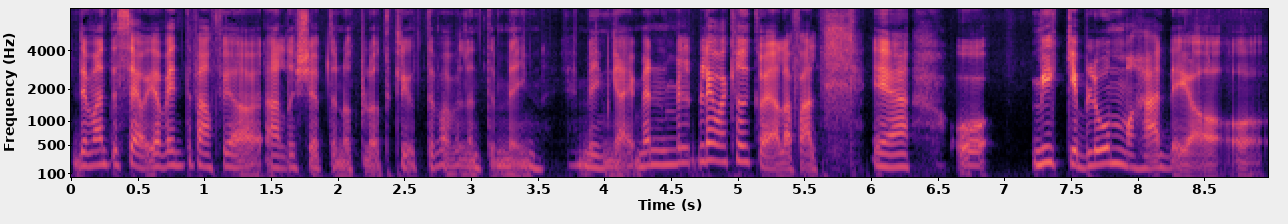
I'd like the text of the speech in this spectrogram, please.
det, var inte så. Jag vet inte varför jag aldrig köpte något blått klot. Det var väl inte min, min grej. Men blåa krukor i alla fall. Ja, och mycket blommor hade jag. Och,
